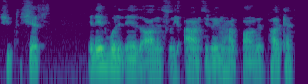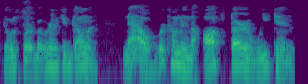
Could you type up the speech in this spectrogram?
shoot the shits. It is what it is, honestly. Honestly, don't even know how long this podcast going for, but we're gonna keep going. Now we're coming in the All Star Weekend.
